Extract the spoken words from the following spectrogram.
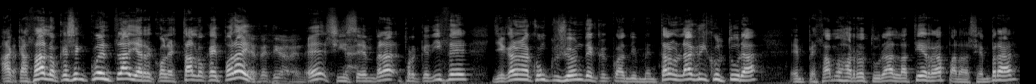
a cazar lo que se encuentra y a recolectar lo que hay por ahí. Efectivamente. ¿Eh? Sin sembrar, porque dice, llegaron a la conclusión de que cuando inventaron la agricultura, empezamos a roturar la tierra para sembrar,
